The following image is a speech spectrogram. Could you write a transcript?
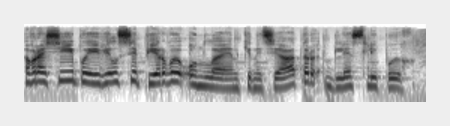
В России появился первый онлайн-кинотеатр для слепых –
